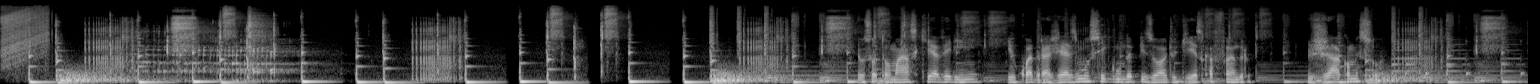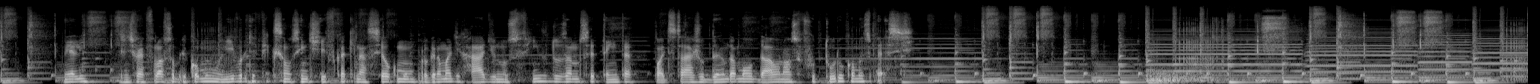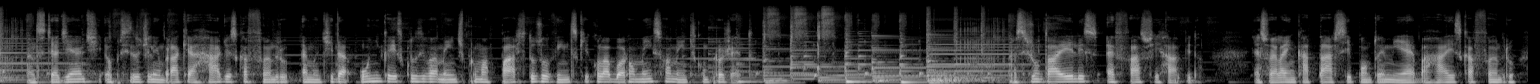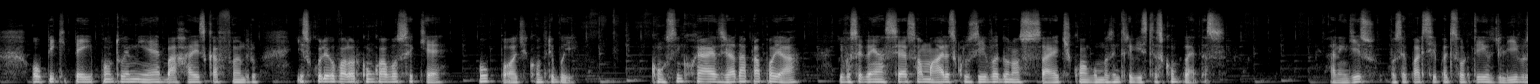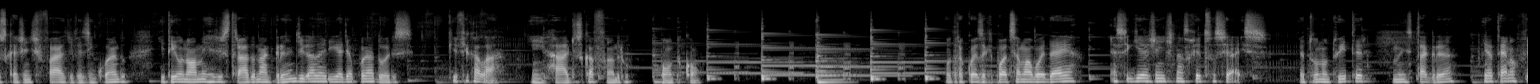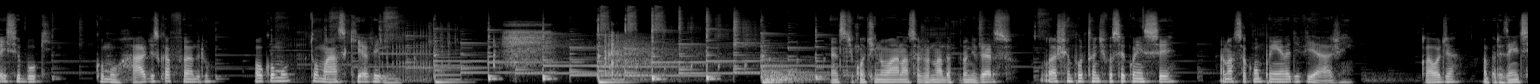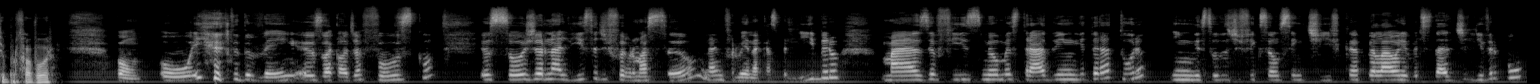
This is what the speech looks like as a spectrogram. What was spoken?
Eu sou Tomás Chiaverini e o 42º episódio de Escafandro já começou. Nele, a gente vai falar sobre como um livro de ficção científica que nasceu como um programa de rádio nos fins dos anos 70 pode estar ajudando a moldar o nosso futuro como espécie. Antes de adiante, eu preciso te lembrar que a Rádio Escafandro é mantida única e exclusivamente por uma parte dos ouvintes que colaboram mensalmente com o projeto. Para se juntar a eles é fácil e rápido. É só ir lá em catarse.me barra escafandro ou picpay.me barra escafandro e escolher o valor com o qual você quer ou pode contribuir. Com R$ reais já dá para apoiar e você ganha acesso a uma área exclusiva do nosso site com algumas entrevistas completas. Além disso, você participa de sorteios de livros que a gente faz de vez em quando e tem o nome registrado na grande galeria de apoiadores, que fica lá em radioscafandro.com. Outra coisa que pode ser uma boa ideia é seguir a gente nas redes sociais. Eu estou no Twitter, no Instagram e até no Facebook, como Rádio Escafandro ou como Tomás Chiaverini. Antes de continuar a nossa jornada para o universo, eu acho importante você conhecer a nossa companheira de viagem. Cláudia, apresente-se, por favor. Bom, oi, tudo bem? Eu sou a Cláudia Fusco, eu sou jornalista de formação, né? me formei na Casper Libero, mas eu fiz meu mestrado em literatura, em estudos de ficção científica pela Universidade de Liverpool,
